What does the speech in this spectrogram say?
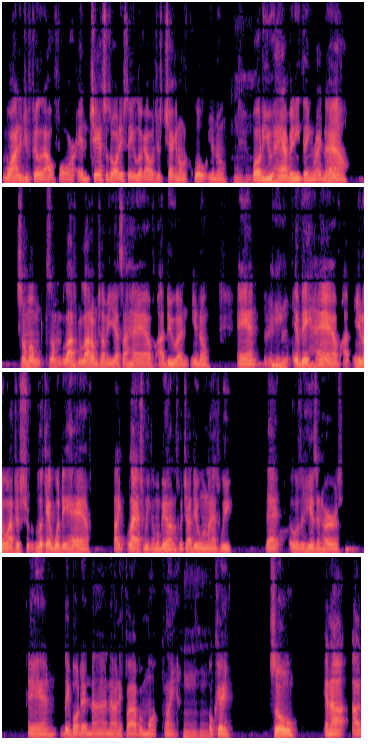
why did you fill it out for? And chances are they say, look, I was just checking on a quote, you know. Mm-hmm. Well, do you have anything right now? Some of them, some a lot, of, a lot of them tell me, yes, I have, I do, and you know, and if they have, I, you know, I just look at what they have. Like last week, I'm gonna be honest, which I did one last week that it was a his and hers and they bought that nine ninety five a month plan. Mm-hmm. Okay, so and I I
